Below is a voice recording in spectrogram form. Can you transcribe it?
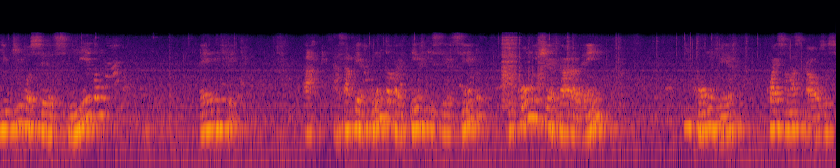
E o que vocês lidam é efeito. A, a, a pergunta vai ter que ser sempre de como enxergar além e como ver quais são as causas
